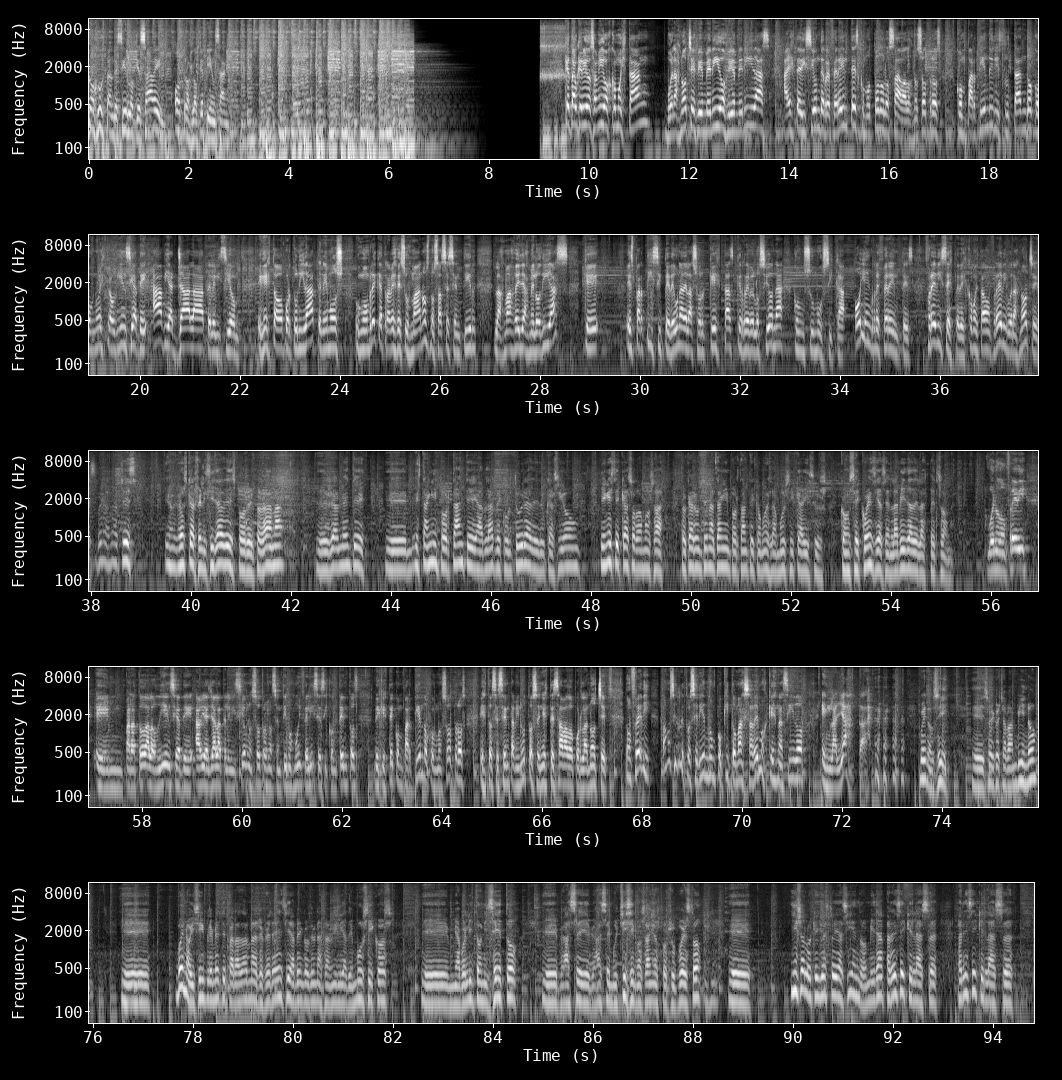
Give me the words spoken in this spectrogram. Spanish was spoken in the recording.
Unos gustan decir lo que saben, otros lo que piensan. ¿Qué tal queridos amigos? ¿Cómo están? Buenas noches, bienvenidos, bienvenidas a esta edición de Referentes como todos los sábados. Nosotros compartiendo y disfrutando con nuestra audiencia de Avia Yala Televisión. En esta oportunidad tenemos un hombre que a través de sus manos nos hace sentir las más bellas melodías, que es partícipe de una de las orquestas que revoluciona con su música. Hoy en Referentes, Freddy Céspedes. ¿Cómo está, don Freddy? Buenas noches. Buenas noches. Oscar, felicidades por el programa. Eh, realmente eh, es tan importante hablar de cultura, de educación, y en este caso vamos a tocar un tema tan importante como es la música y sus consecuencias en la vida de las personas. Bueno, don Freddy, em, para toda la audiencia de Avia Ya la Televisión, nosotros nos sentimos muy felices y contentos de que esté compartiendo con nosotros estos 60 minutos en este sábado por la noche. Don Freddy, vamos a ir retrocediendo un poquito más. Sabemos que es nacido en La Yasta. bueno, sí, eh, soy cochabambino. Eh, bueno, y simplemente para dar una referencia, vengo de una familia de músicos. Eh, mi abuelito Niceto eh, hace, hace muchísimos años, por supuesto, eh, hizo lo que yo estoy haciendo. Mira, parece que las, eh, parece que las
